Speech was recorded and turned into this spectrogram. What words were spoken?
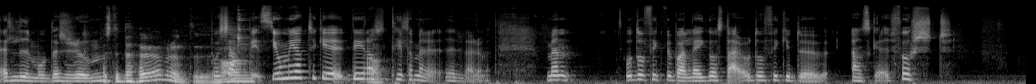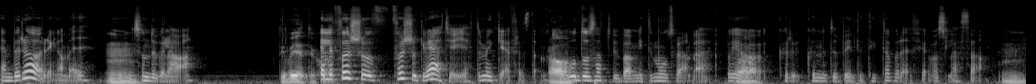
ett livmodersrum Fast det behöver du inte. på chappis. Jo, men jag tycker det är något som tilltar mig i det där rummet. Men, och då fick vi bara lägga oss där och då fick ju du önska dig först en beröring av mig som du ville ha. Det var jätteskönt. Eller först så, först så grät jag jättemycket förresten. Ja. Och då satt vi bara mitt emot varandra. Och jag Ja. kunde, typ inte titta på dig för jag var så ledsen. Mm.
